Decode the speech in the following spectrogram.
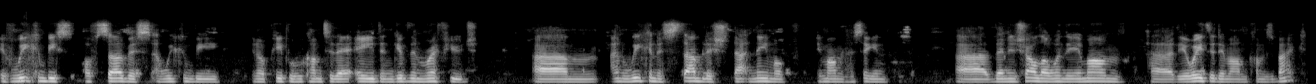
if we can be of service and we can be, you know, people who come to their aid and give them refuge, um, and we can establish that name of Imam Hussain, uh, then inshallah, when the Imam, uh, the awaited Imam, comes back,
